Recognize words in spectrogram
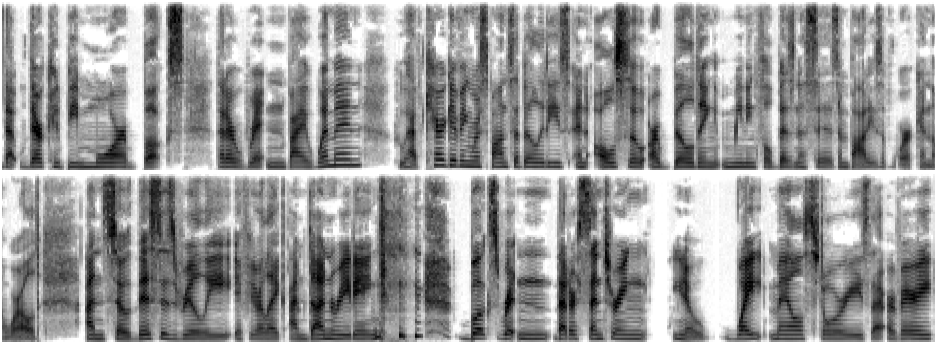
that there could be more books that are written by women who have caregiving responsibilities and also are building meaningful businesses and bodies of work in the world. And so this is really, if you're like, I'm done reading books written that are centering, you know, white male stories that are very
